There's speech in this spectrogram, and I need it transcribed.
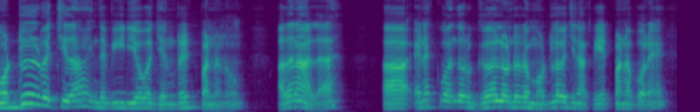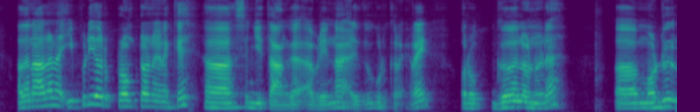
மொடல் வச்சு தான் இந்த வீடியோவை ஜென்ரேட் பண்ணணும். அதனால் எனக்கு வந்து ஒரு கேர்ள் ஒன்ற மொடலை வச்சு நான் க்ரியேட் பண்ண போகிறேன் அதனால் நான் இப்படி ஒரு ப்ரொம்ப்ட் ஒன்று எனக்கு செஞ்சு தாங்க அப்படின்னு நான் இதுக்கு கொடுக்குறேன் ரைட் ஒரு கேர்ள் ஒன்னோட மொடல்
